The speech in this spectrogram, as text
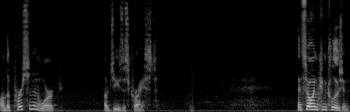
on the person and work of Jesus Christ. And so, in conclusion,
